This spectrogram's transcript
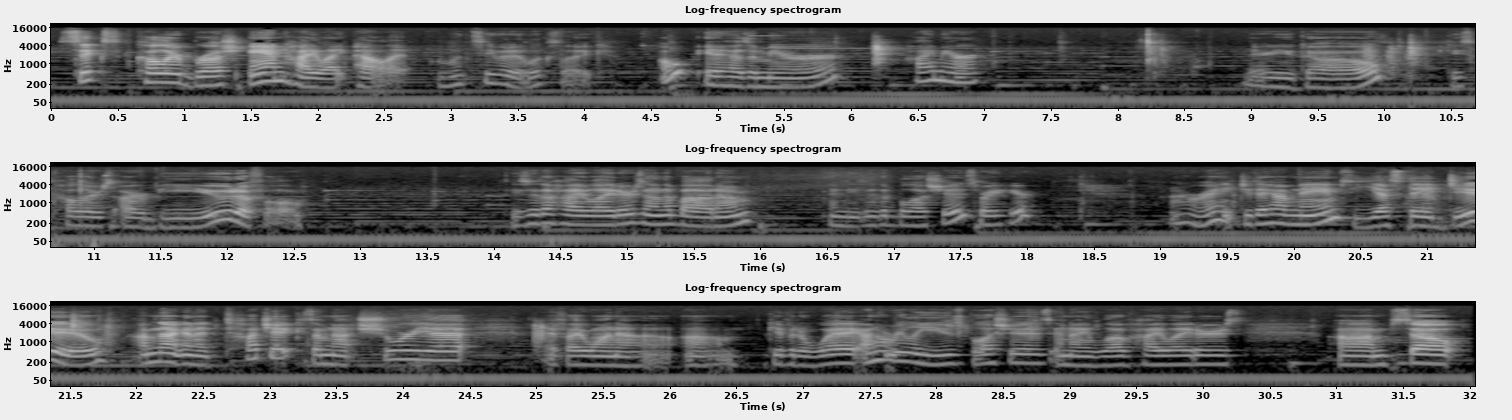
Six color brush and highlight palette. Let's see what it looks like. Oh, it has a mirror. Hi mirror. There you go. These colors are beautiful. These are the highlighters on the bottom. And these are the blushes right here. All right, do they have names? Yes, they do. I'm not gonna touch it because I'm not sure yet if I wanna um, give it away. I don't really use blushes and I love highlighters. Um, so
